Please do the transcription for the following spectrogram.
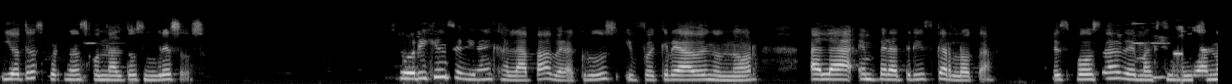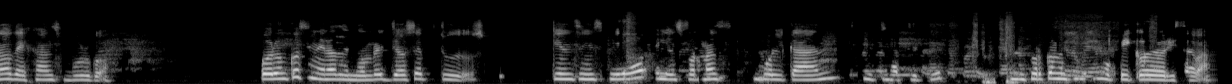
y otras personas con altos ingresos. Su origen se dio en Jalapa, Veracruz, y fue creado en honor a la emperatriz Carlota, esposa de Maximiliano de Habsburgo, por un cocinero de nombre Joseph Tudus. quien se inspiró en las formas volcán Iztaccíhuatl, mejor conocido como Pico de Orizaba.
